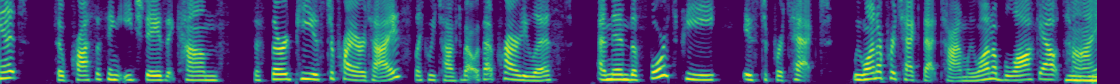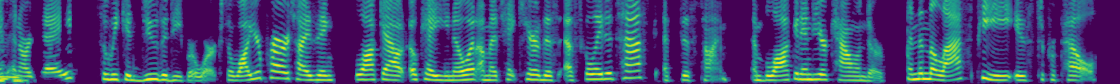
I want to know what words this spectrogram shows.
it. So processing each day as it comes. The third P is to prioritize, like we talked about with that priority list. And then the fourth P is to protect. We want to protect that time. We want to block out time mm-hmm. in our day so we can do the deeper work. So while you're prioritizing, block out, okay, you know what? I'm going to take care of this escalated task at this time and block it into your calendar. And then the last P is to propel.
